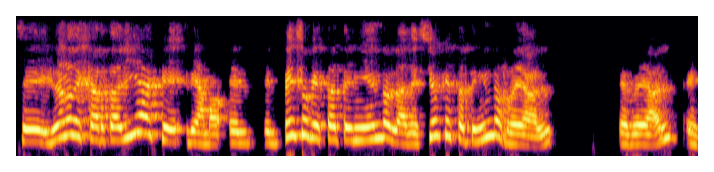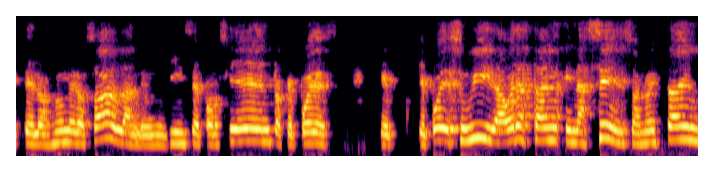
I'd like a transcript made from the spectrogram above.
sí, yo no descartaría que, digamos, el, el, peso que está teniendo, la adhesión que está teniendo es real, es real. Este, los números hablan de un 15%, que puedes que, puede subir, ahora está en, ascenso, no está en,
